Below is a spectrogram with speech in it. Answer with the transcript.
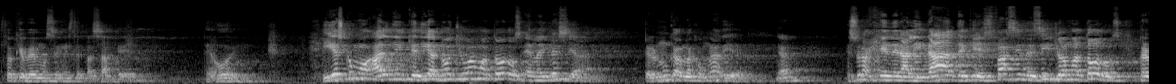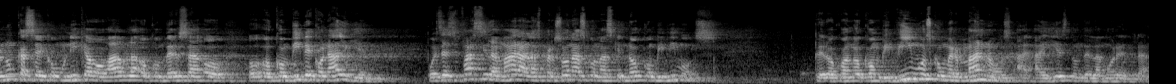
Es lo que vemos en este pasaje de hoy. Y es como alguien que diga, no, yo amo a todos en la iglesia, pero nunca habla con nadie. Es una generalidad de que es fácil decir, yo amo a todos, pero nunca se comunica o habla o conversa o convive con alguien. Pues es fácil amar a las personas con las que no convivimos. Pero cuando convivimos como hermanos, ahí es donde el amor entra.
